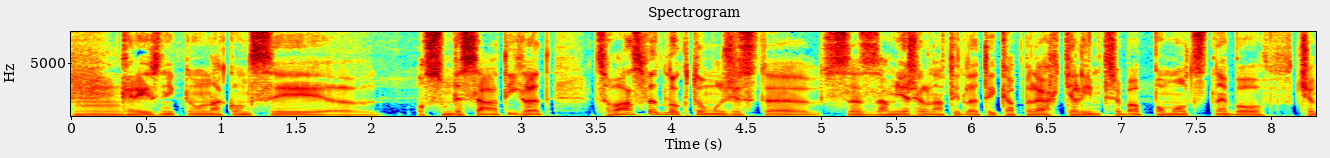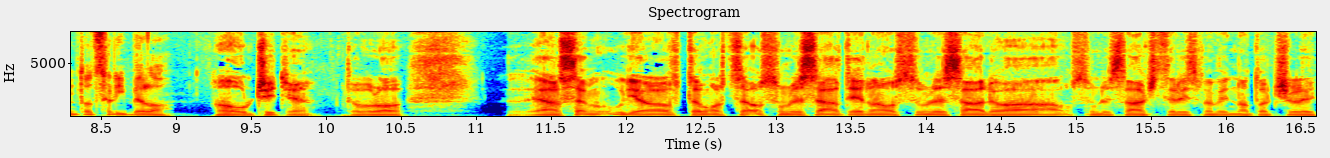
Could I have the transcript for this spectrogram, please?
hmm. který vzniknul na konci eh, 80. let. Co vás vedlo k tomu, že jste se zaměřil na tyhle ty kapely a chtěl jim třeba pomoct, nebo v čem to celý bylo? No určitě, to bylo, já jsem udělal v tom roce 81, 82 a 84 jsme natočili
